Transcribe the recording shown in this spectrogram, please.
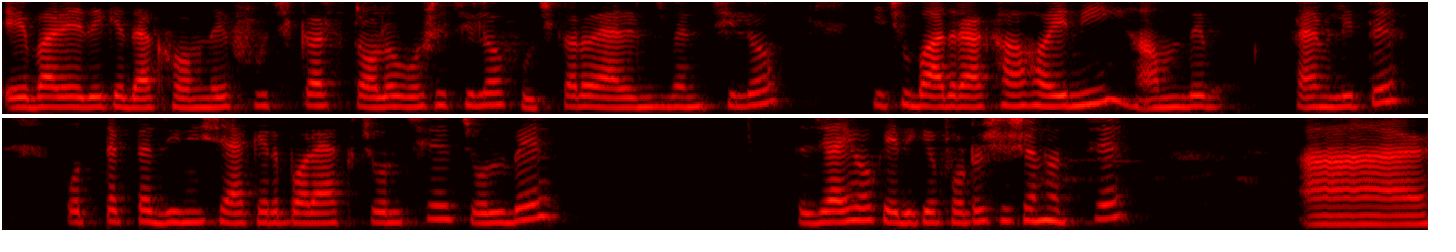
এবার এদিকে দেখো আমাদের ফুচকার স্টলও বসেছিল, ফুচকারও অ্যারেঞ্জমেন্ট ছিল। কিছু বাদ রাখা হয়নি আমাদের ফ্যামিলিতে প্রত্যেকটা জিনিস একের পর এক চলছে, চলবে। তো যাই হোক, এদিকে ফটো সেশন হচ্ছে। আর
